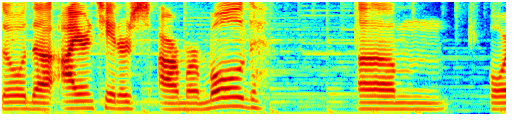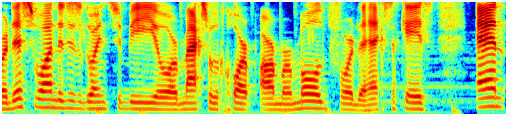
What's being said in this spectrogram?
So the Iron Tailor's armor mold. Um, for this one, this is going to be your Maxwell Corp armor mold for the Hexa case. And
